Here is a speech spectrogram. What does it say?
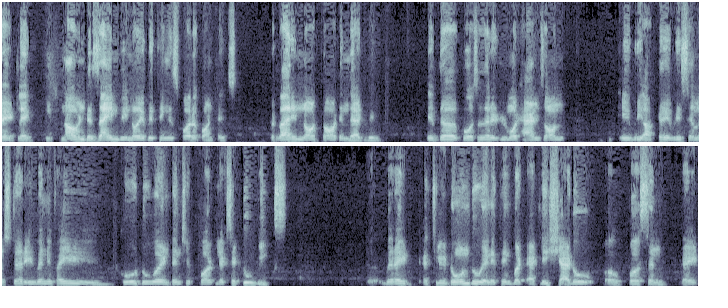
right like now in design we know everything is for a context but why are not taught in that way if the courses are a little more hands on every after every semester even if i go do a internship for let's say two weeks where I actually don't do anything but at least shadow a person, right?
